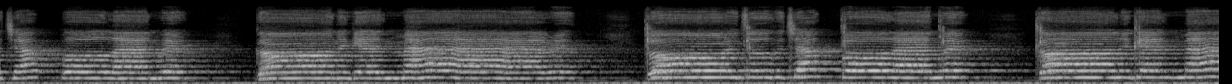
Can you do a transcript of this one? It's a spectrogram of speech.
the chapel and we're gonna get married. Going to the chapel and we're gonna get married.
